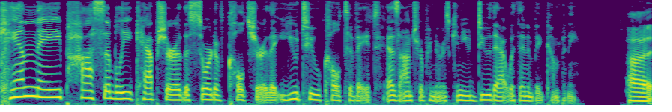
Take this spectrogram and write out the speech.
Can they possibly capture the sort of culture that you two cultivate as entrepreneurs? Can you do that within a big company? Uh,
